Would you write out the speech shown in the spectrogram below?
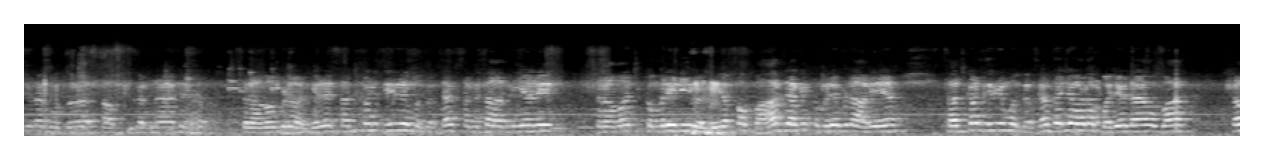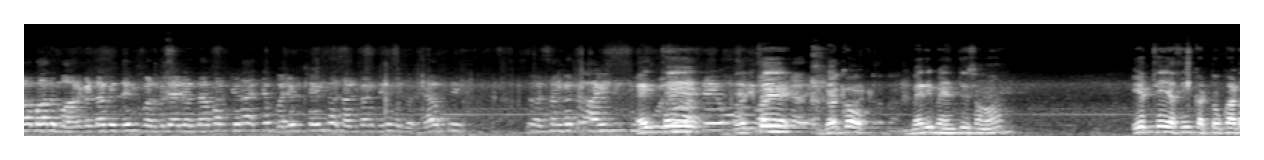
ਜਿਹੜਾ ਗੁਰਦੁਆਰਾ ਸਥਾਪਿਤ ਕਰਨਾ ਹੈ ਤੇ ਸ- ਸਰਾਵਾਂ ਬਣਾਉਣੀਆਂ ਨੇ। ਸੱਚਖੰਡ ਸ੍ਰੀ ਹਰਿਮੰਦਰ ਸਾਹਿਬ ਸੰਗਤਾਂ ਆਉਂਦੀਆਂ ਨੇ ਸਰਾਵਾਂ 'ਚ ਕਮਰੇ ਨਹੀਂ ਮਿਲਦੇ ਆਪਾਂ ਬਾਹਰ ਜਾ ਕੇ ਕਮਰੇ ਬਣਾ ਰਹੇ ਆ ਸੱਚਖੰਡ ਸ੍ਰੀ ਹਰਿਮੰਦਰ ਸਾਹਿਬ ਦਾ ਜਿਹੜਾ ਬਜਟ ਹੈ ਉਹ ਬਾਹਰ ਸ਼ਾਹਬਾਦ ਮਾਰਕੰਡਾ ਵਿੱਚ ਵੀ ਵਰਤ ਲਿਆ ਜਾਂਦਾ। ਪਰ ਜਿਹੜਾ ਇੱਥੇ ਬਜਟ ਚਾਹੀਦਾ ਸੱਚਖੰਡ ਸ੍ਰੀ ਹਰਿਮੰਦਰ ਸਾਹਿਬ ਤੇ ਸੰਗਤ ਆਈ ਦੀ ਸਹੂਲਤ ਇੱਥੇ ਇੱਥੇ। ਦੇਖੋ ਮੇਰੀ ਬੇਨਤੀ ਸੁਣੋ। ਇੱਥੇ ਅਸੀਂ ਘੱਟੋ ਘੱਟ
